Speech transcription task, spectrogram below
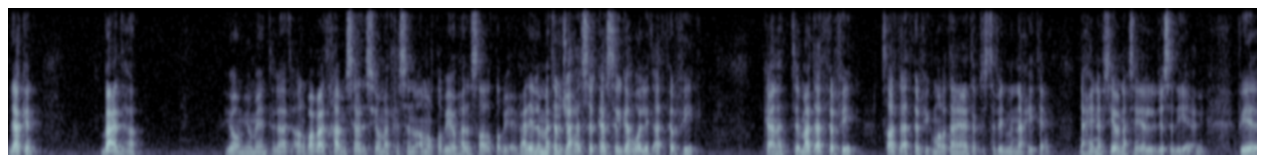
لكن بعدها يوم يومين ثلاثة أربعة بعد خامس سادس يوم هتحس إن الأمر طبيعي وهذا صار الطبيعي بعدين لما ترجع هتصير كاسة القهوة اللي تأثر فيك؟ كانت ما تأثر فيك؟ صارت تأثر فيك مرة ثانية يعني أنت بتستفيد من ناحيتين ناحية نفسية والناحية الجسدية. يعني في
